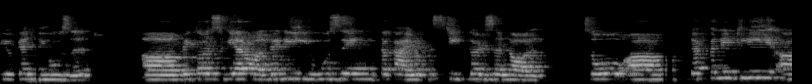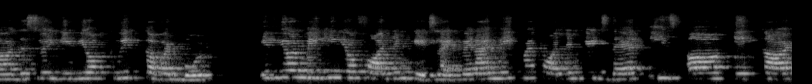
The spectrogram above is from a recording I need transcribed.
You can use it uh, because we are already using the kind of stickers and all. So uh, definitely uh, this will give you a quick covered board. If you're making your fondant cakes, like when I make my fondant cakes, there is a cake card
